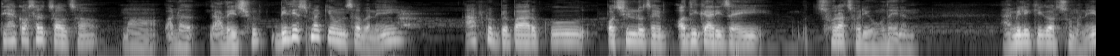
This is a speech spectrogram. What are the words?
त्यहाँ कसरी चल्छ म भन्न जाँदैछु। विदेशमा के हुन्छ भने आफ्नो व्यापारको पछिल्लो चाहिँ अधिकारी चाहिँ छोराछोरी हुँदैनन्। हामीले के गर्छौँ भने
